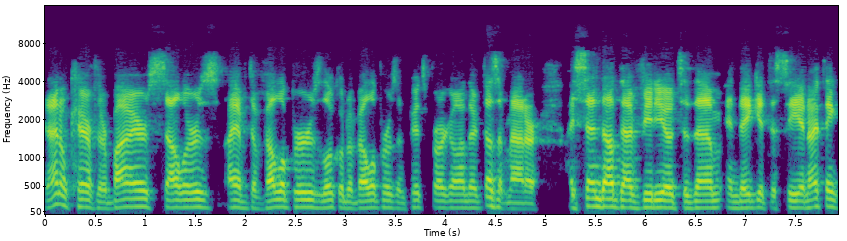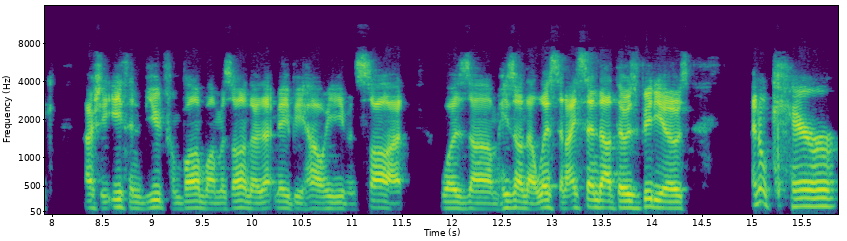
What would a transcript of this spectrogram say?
And I don't care if they're buyers, sellers. I have developers, local developers in Pittsburgh on there. It doesn't matter. I send out that video to them and they get to see it. And I think actually Ethan Beute from BombBomb is on there. That may be how he even saw it. Was um, he's on that list, and I send out those videos. I don't care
